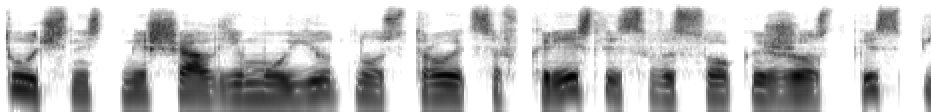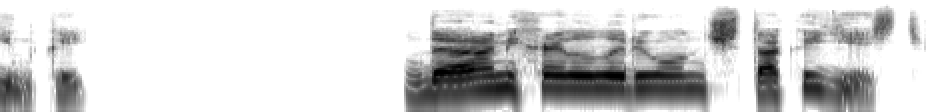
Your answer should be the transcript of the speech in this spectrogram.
Тучность мешал ему уютно устроиться в кресле с высокой жесткой спинкой. Да, Михаил Илларионович, так и есть.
